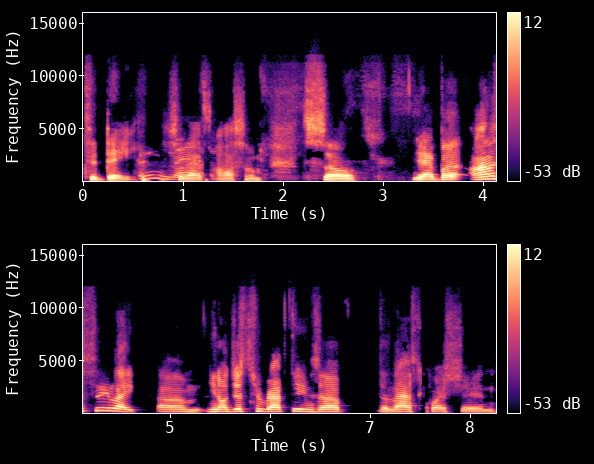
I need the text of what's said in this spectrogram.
today. So that's awesome. So yeah, but honestly, like um, you know, just to wrap things up, the last question,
